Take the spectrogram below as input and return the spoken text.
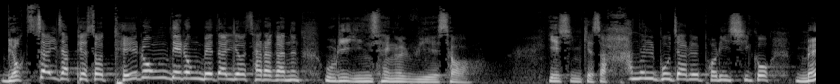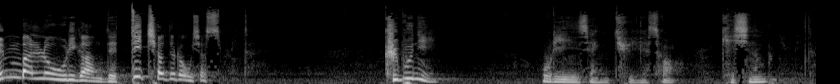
멱살 잡혀서 대롱대롱 매달려 살아가는 우리 인생을 위해서 예수님께서 하늘 보좌를 버리시고 맨발로 우리 가운데 뛰쳐들어 오셨습니다. 그분이 우리 인생 뒤에서 계시는 분입니다.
